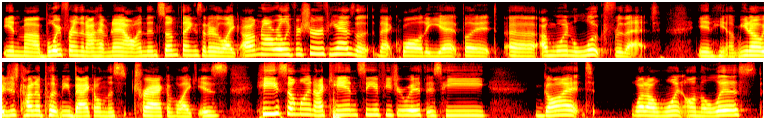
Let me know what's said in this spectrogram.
in my boyfriend that I have now, and then some things that are like I'm not really for sure if he has a, that quality yet, but uh, I'm going to look for that in him. You know, it just kind of put me back on this track of like, is he someone I can see a future with? Is he got what I want on the list?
